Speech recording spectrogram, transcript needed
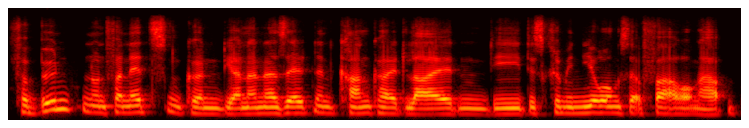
verbünden und vernetzen können, die an einer seltenen Krankheit leiden, die Diskriminierungserfahrung haben.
